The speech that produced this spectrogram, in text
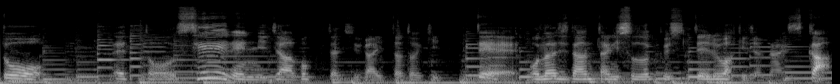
と、えっと、青年にじゃあ僕たちがいた時って同じ団体に所属しているわけじゃないですか。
